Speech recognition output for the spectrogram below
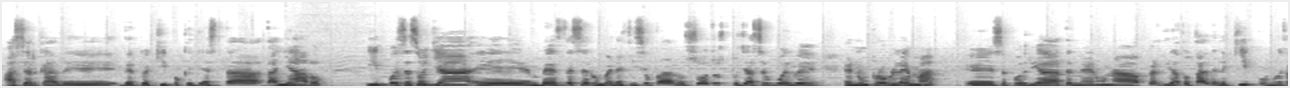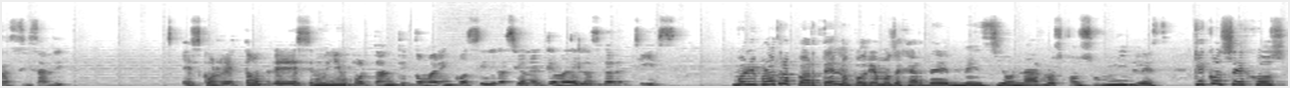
Acerca de, tu equipo que ya está dañado. Y pues eso ya, eh, en vez de ser un beneficio para nosotros, pues ya se vuelve en un problema. Eh, se podría tener una pérdida total del equipo, ¿no es así, Sandy? Es correcto, es muy importante tomar en consideración el tema de las garantías. Bueno, y por otra parte, no podríamos dejar de mencionar los consumibles. ¿Qué consejos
